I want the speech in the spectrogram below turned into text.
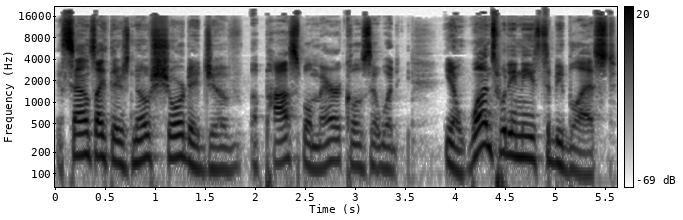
It sounds like there's no shortage of, of possible miracles that would, you know, one's what he needs to be blessed.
